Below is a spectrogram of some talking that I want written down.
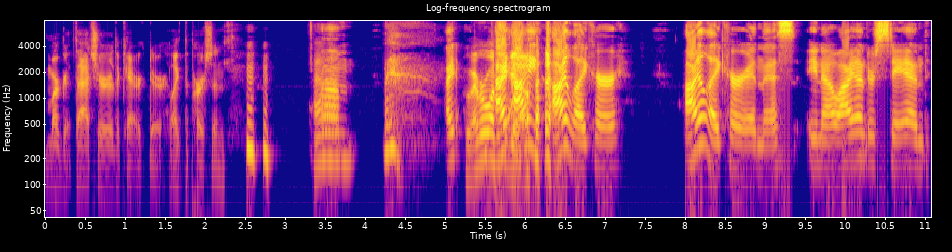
Margaret Thatcher, the character, like the person? um, I whoever wants I, to go. I, I like her. I like her in this. You know, I understand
